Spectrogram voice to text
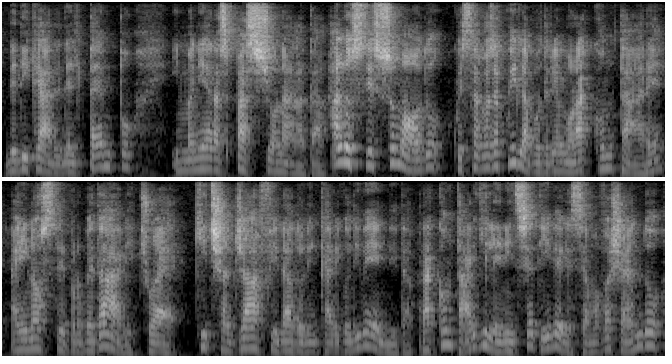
dedicare del tempo in maniera spassionata. Allo stesso modo, questa cosa qui la potremmo raccontare ai nostri proprietari, cioè chi ci ha già affidato l'incarico di vendita, raccontargli le iniziative che stiamo facendo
